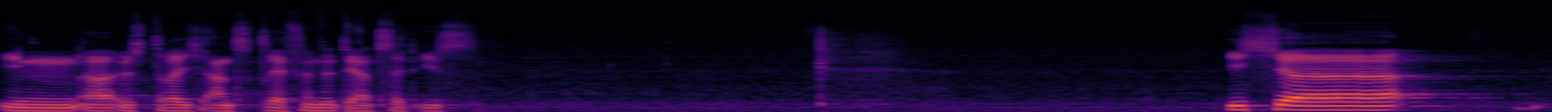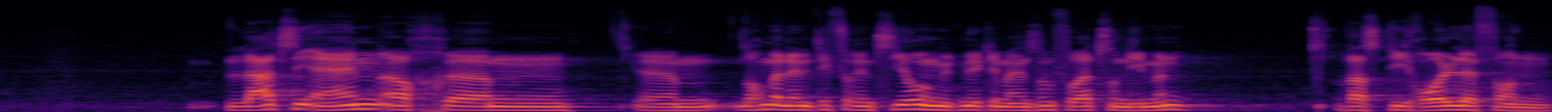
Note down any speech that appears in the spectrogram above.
in äh, Österreich anzutreffende derzeit ist. Ich äh, lade Sie ein, auch ähm, ähm, nochmal eine Differenzierung mit mir gemeinsam vorzunehmen, was die Rolle von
